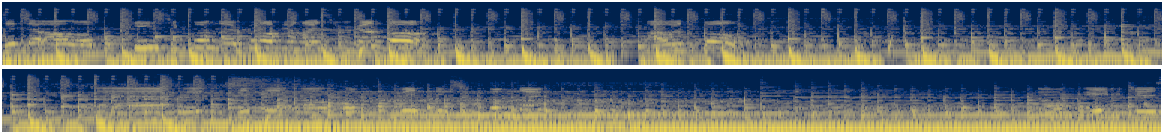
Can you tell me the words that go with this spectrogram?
zitten al op 10 seconden. Kom op jongens, we gaan door. Hou het vol. al op 20 seconden. Nog eventjes.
